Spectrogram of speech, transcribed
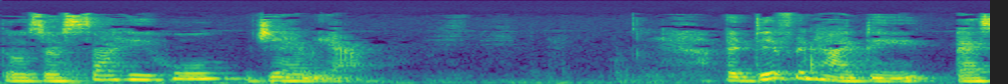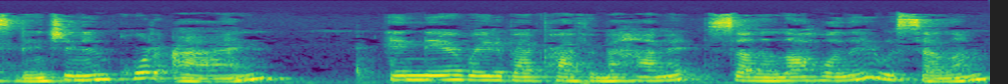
Those are Sahihul Jamia. A different hadith, as mentioned in Quran and narrated by Prophet Muhammad sallallahu alaihi wasallam,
